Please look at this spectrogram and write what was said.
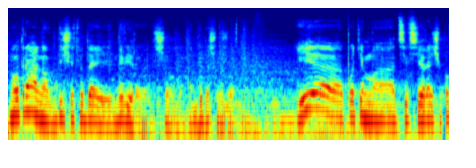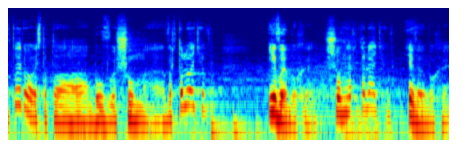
Ну от реально більшість людей не вірили, що там буде щось жорстке. І е, потім е, ці всі речі повторювались, тобто був шум е, вертольотів і вибухи. Шум вертольотів і вибухи.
